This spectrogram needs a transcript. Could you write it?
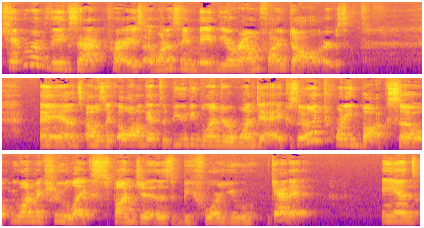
can't remember the exact price. I want to say maybe around $5. And I was like, oh, I'll get the Beauty Blender one day. Because they're like 20 bucks. So you want to make sure you like sponges before you get it. And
